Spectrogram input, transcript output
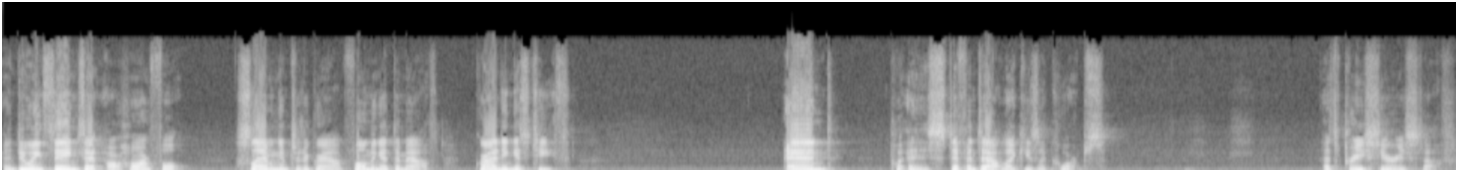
And doing things that are harmful, slamming him to the ground, foaming at the mouth, grinding his teeth, and, put, and out like he's a corpse. That's pretty serious stuff.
